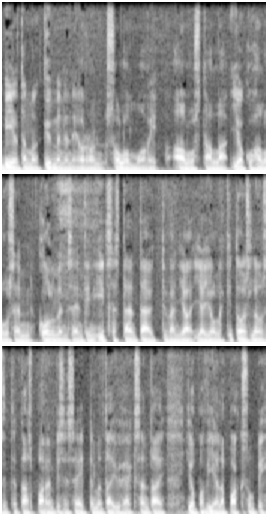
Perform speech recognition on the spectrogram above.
Biiltaman 10 euron solumuovi-alustalla. Joku haluaa sen kolmen sentin itsestään täyttyvän ja, ja jollekin toiselle on sitten taas parempi se seitsemän tai yhdeksän tai jopa vielä paksumpi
